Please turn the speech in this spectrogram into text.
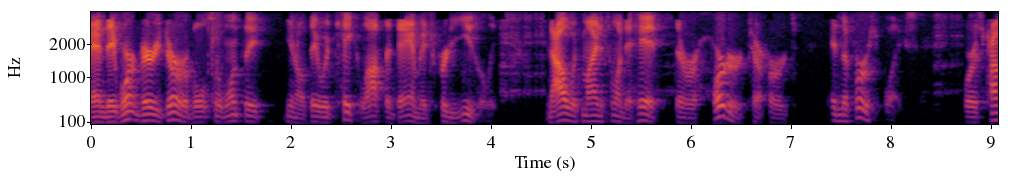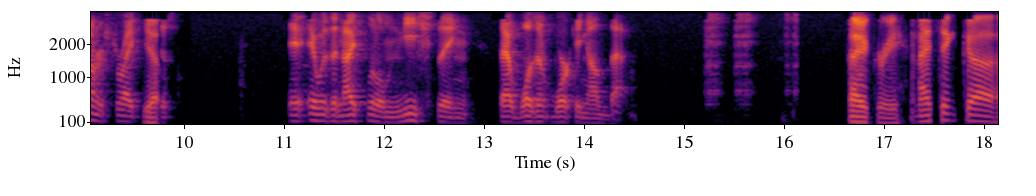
and they weren't very durable. So once they you know they would take lots of damage pretty easily. Now with minus one to hit, they're harder to hurt in the first place. Whereas Counter Strike Yep. just it, it was a nice little niche thing that wasn't working on them. I agree, and I think uh,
